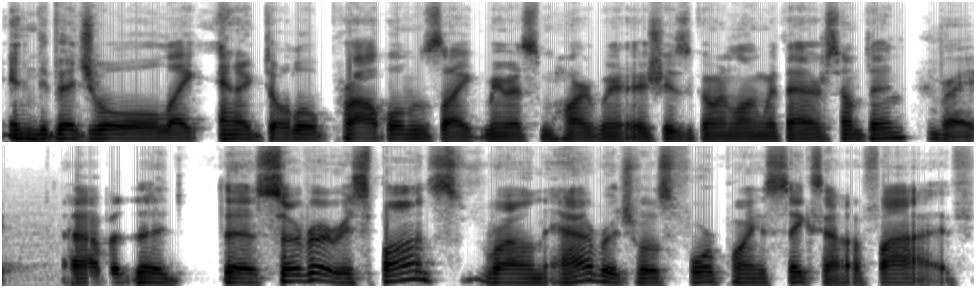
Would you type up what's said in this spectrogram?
individual like anecdotal problems, like maybe some hardware issues going along with that or something. right Uh, but the the survey response on average was four point six out of five.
